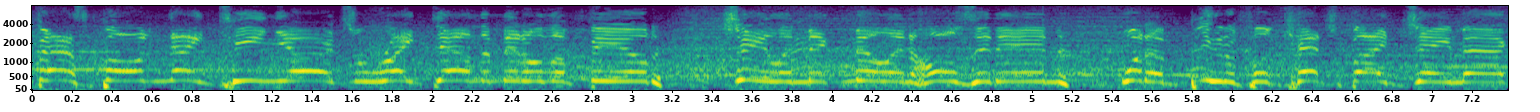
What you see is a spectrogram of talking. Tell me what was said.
fastball 19 yards right down the middle of the field. Jalen McMillan holds it in. What a beautiful catch by J Mac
